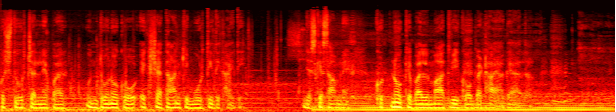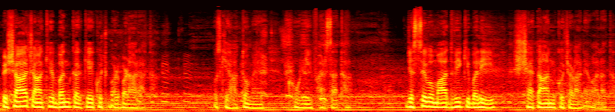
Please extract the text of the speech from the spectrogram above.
कुछ दूर चलने पर उन दोनों को एक शैतान की मूर्ति दिखाई दी, जिसके सामने घुटनों के बल माधवी को बैठाया गया था। पिशाच आँखें बंद करके कुछ बड़बड़ा रहा था। उसके हाथों में खूनी फरसा था। जिससे वो माधवी की बलि शैतान को चढ़ाने वाला था।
